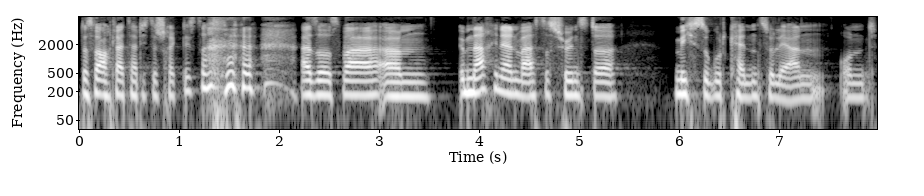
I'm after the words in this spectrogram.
das war auch gleichzeitig das Schrecklichste. also es war, ähm, im Nachhinein war es das Schönste, mich so gut kennenzulernen und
